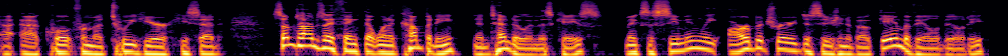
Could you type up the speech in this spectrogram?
a, quote from a tweet here. He said, Sometimes I think that when a company, Nintendo in this case, makes a seemingly arbitrary decision about game availability,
